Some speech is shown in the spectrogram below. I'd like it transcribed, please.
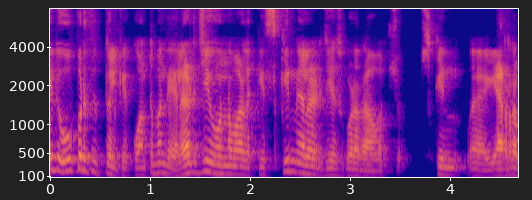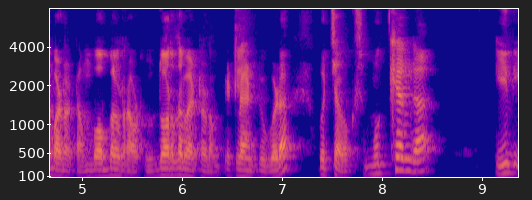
ఇది ఊపిరితిత్తులకి కొంతమంది ఎలర్జీ ఉన్న వాళ్ళకి స్కిన్ ఎలర్జీస్ కూడా రావచ్చు. స్కిన్ ఎర్రబడటం బొబ్బలు రావటం దొరద పెట్టడం ఇట్లాంటివి కూడా వచ్చే అవకాశం. ముఖ్యంగా ఇది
